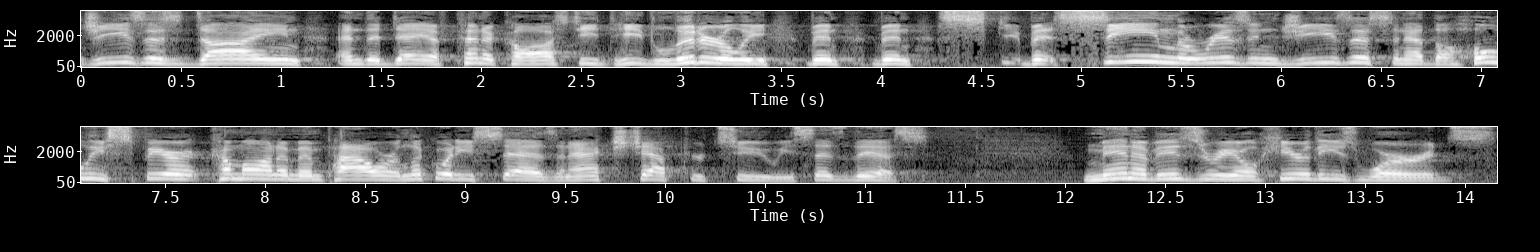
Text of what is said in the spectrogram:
Jesus dying and the day of Pentecost. He'd, he'd literally been, been, been seeing the risen Jesus and had the Holy Spirit come on him in power. And look what he says in Acts chapter 2. He says this Men of Israel, hear these words.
